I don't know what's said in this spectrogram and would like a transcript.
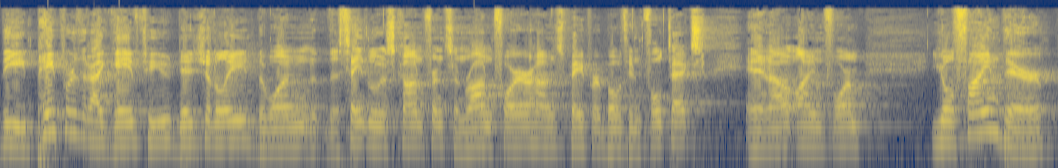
the paper that I gave to you digitally, the one, the St. Louis Conference and Ron Feuerhahn's paper, both in full text and in outline form, you'll find there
